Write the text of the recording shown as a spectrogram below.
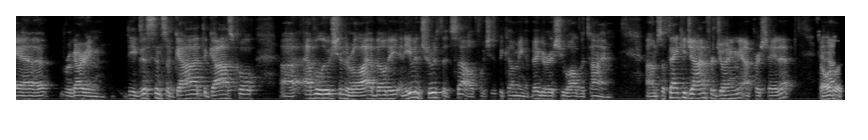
uh, regarding the existence of God, the gospel, uh, evolution, the reliability, and even truth itself, which is becoming a bigger issue all the time. Um, so thank you, John, for joining me. I appreciate it. Totally. And I look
